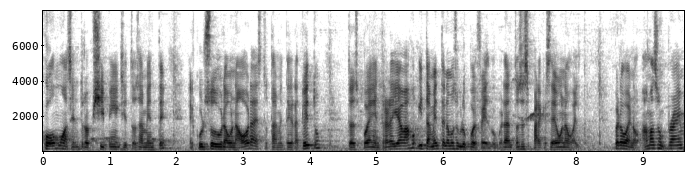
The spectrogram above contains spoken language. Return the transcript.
cómo hacer dropshipping exitosamente. El curso dura una hora, es totalmente gratuito, entonces pueden entrar ahí abajo y también tenemos un grupo de Facebook, ¿verdad? Entonces para que se den una vuelta. Pero bueno, Amazon Prime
